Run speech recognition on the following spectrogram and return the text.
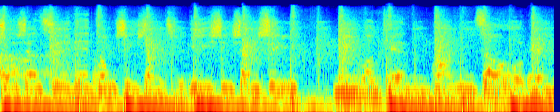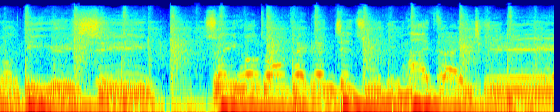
就像磁铁同心相契，一心相惜。你往天堂走，我偏往地狱行，最后投胎人间，注定还在一起。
